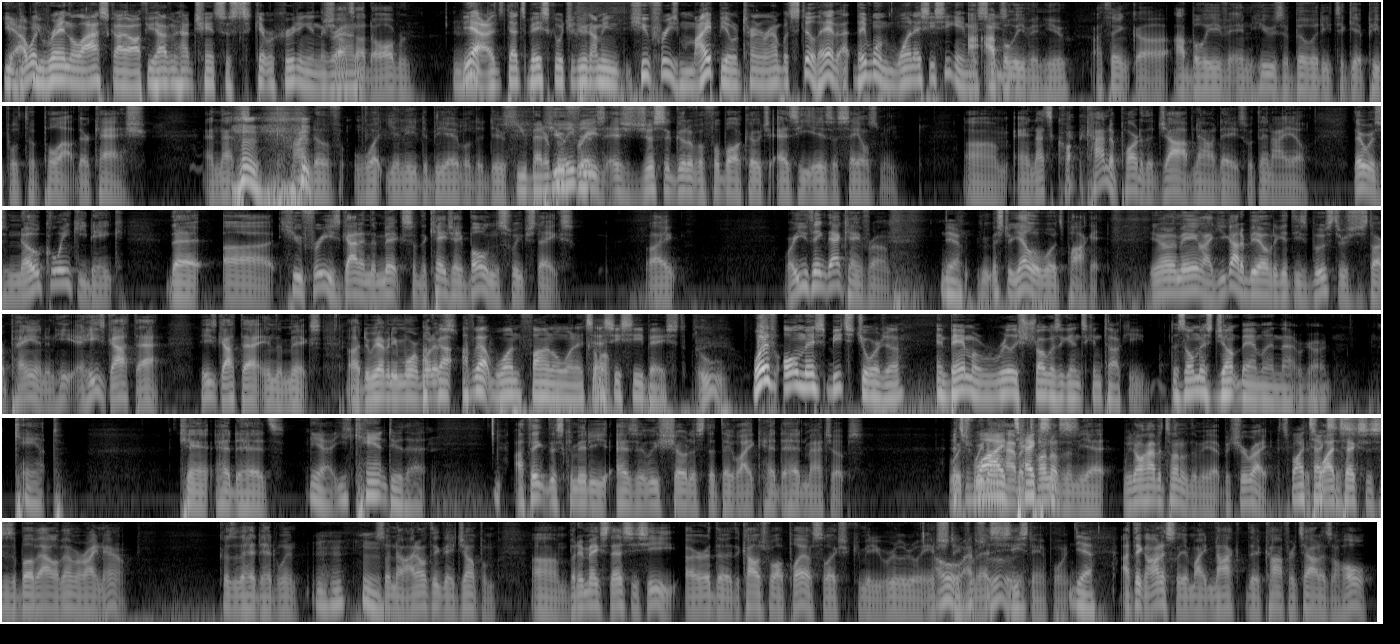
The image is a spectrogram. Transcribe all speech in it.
You, Yeah, I you wouldn't- ran the last guy off. You haven't had a chance to get recruiting in the ground. Shouts ground. out to Auburn. Mm-hmm. Yeah, that's basically what you're doing. I mean, Hugh Freeze might be able to turn around, but still, they have they've won one SEC game I, this I season. believe in Hugh. I think uh, I believe in Hugh's ability to get people to pull out their cash, and that's Hmm. kind of what you need to be able to do. You better Hugh believe Freeze is just as good of a football coach as he is a salesman, um, and that's ca- kind of part of the job nowadays with NIL. There was no coinky dink that uh, Hugh Freeze got in the mix of the KJ Bolden sweepstakes. Like, where do you think that came from? Yeah, Mr. Yellowwood's pocket. You know what I mean? Like you got to be able to get these boosters to start paying, and he and he's got that. He's got that in the mix. Uh, do we have any more? What I've got? I've got one final one. It's Come on. SEC based. Ooh, What if Ole Miss beats Georgia and Bama really struggles against Kentucky? Does Ole Miss jump Bama in that regard? Can't. can't head to heads. Yeah, you can't do that. I think this committee has at least showed us that they like head to head matchups, which It's we why don't have a ton of them yet. We don't have a ton of them yet, but you're right. It's why it's Texas. why Texas is above Alabama right now because of the head to head win. Mm-hmm. Hmm. So no, I don't think they jump them. Um, but it makes the SEC or the the college football playoff selection committee really really interesting from an. SEC standpoint. Yeah. I think honestly, it might knock the conference out as a whole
